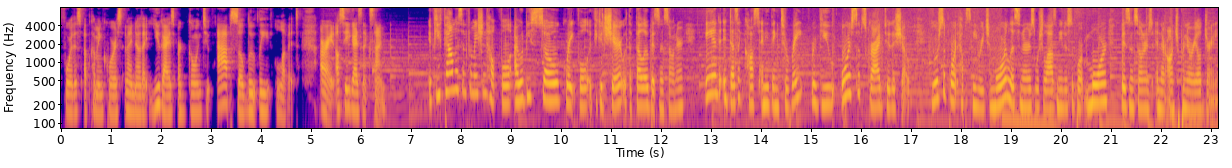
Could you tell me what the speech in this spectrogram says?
for this upcoming course, and I know that you guys are going to absolutely love it. All right, I'll see you guys next time. If you found this information helpful, I would be so grateful if you could share it with a fellow business owner. And it doesn't cost anything to rate, review, or subscribe to the show. Your support helps me reach more listeners, which allows me to support more business owners in their entrepreneurial journey.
